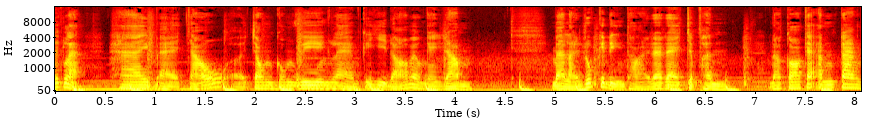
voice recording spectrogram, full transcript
tức là hai bà cháu ở trong công viên làm cái gì đó vào ngày rằm, mà lại rút cái điện thoại ra ra chụp hình. Nó có cái ánh trăng.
